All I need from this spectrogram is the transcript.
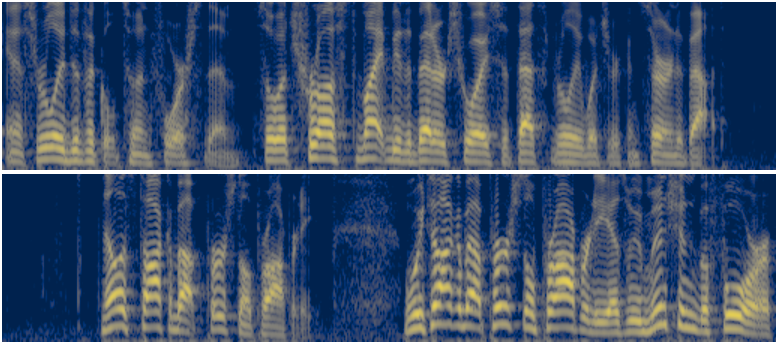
and it's really difficult to enforce them. So a trust might be the better choice if that's really what you're concerned about. Now let's talk about personal property. When we talk about personal property, as we mentioned before,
